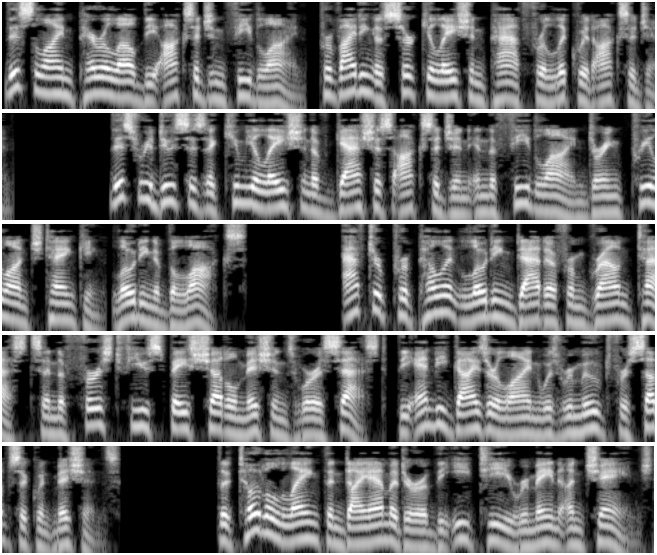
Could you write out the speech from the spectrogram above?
This line paralleled the oxygen feed line, providing a circulation path for liquid oxygen. This reduces accumulation of gaseous oxygen in the feed line during pre-launch tanking loading of the LOX. After propellant loading data from ground tests and the first few Space Shuttle missions were assessed, the anti-geyser line was removed for subsequent missions. The total length and diameter of the ET remain unchanged.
